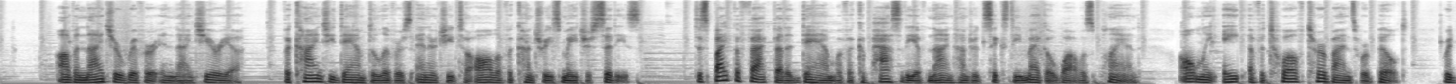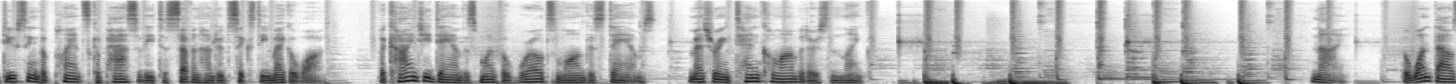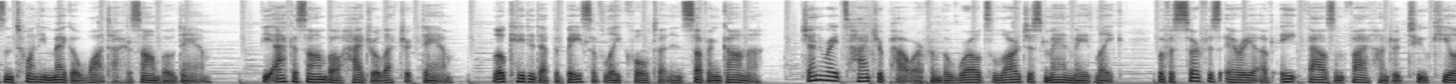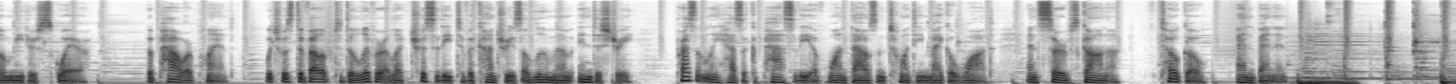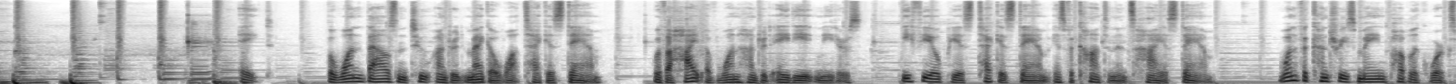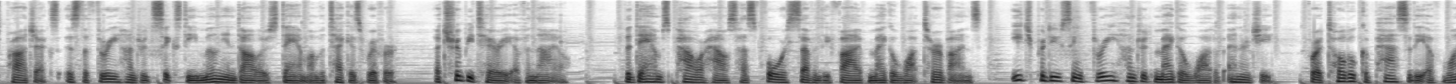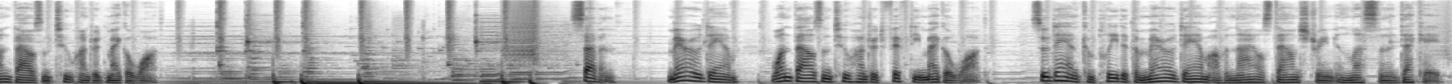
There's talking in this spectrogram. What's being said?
on the Niger River in Nigeria, the Kainji Dam delivers energy to all of the country's major cities. Despite the fact that a dam with a capacity of 960 megawatt was planned, only 8 of the 12 turbines were built, reducing the plant's capacity to 760 megawatt. The Kainji Dam is one of the world's longest dams, measuring 10 kilometers in length. 9 the 1,020 megawatt Akosombo Dam. The Akosombo Hydroelectric Dam, located at the base of Lake Volta in southern Ghana, generates hydropower from the world's largest man-made lake with a surface area of 8,502 kilometers square. The power plant, which was developed to deliver electricity to the country's aluminum industry, presently has a capacity of 1,020 megawatt and serves Ghana, Togo, and Benin. 8. The 1,200 megawatt Tekeze Dam. With a height of 188 meters, Ethiopia's Tekeze Dam is the continent's highest dam. One of the country's main public works projects is the $360 million dam on the Tekeze River, a tributary of the Nile. The dam's powerhouse has four 75 megawatt turbines, each producing 300 megawatt of energy for a total capacity of 1,200 megawatt. 7. Merowe Dam 1,250 megawatt. Sudan completed the Merowe Dam of the Nile's downstream in less than a decade.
